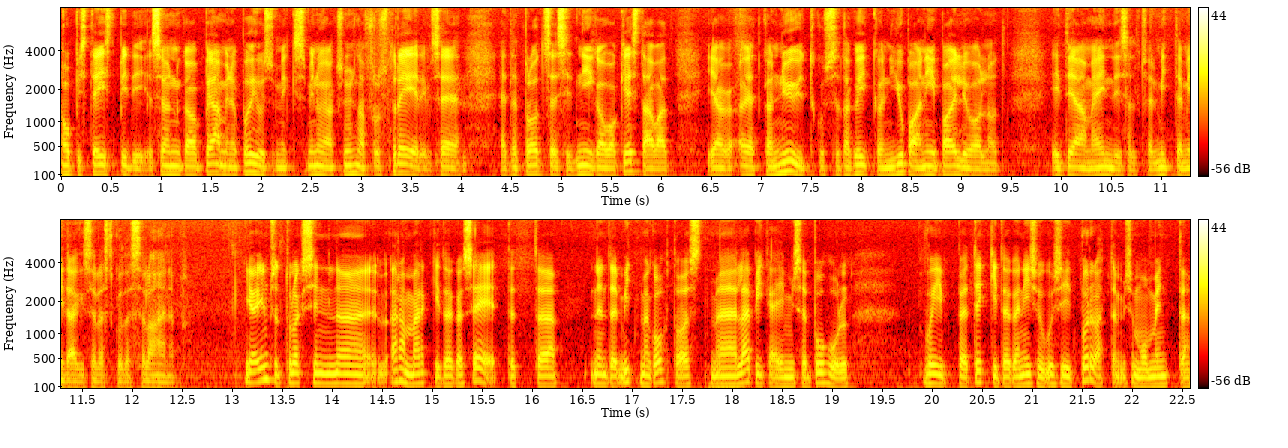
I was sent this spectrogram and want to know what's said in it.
hoopis teistpidi ja see on ka peamine põhjus, miks minu jaoks on üsna frustreeriv see, et need protsessid nii kaua kestavad. ja et ka nüüd, kus seda kõike on juba nii palju olnud, ei tea me endiselt veel mitte midagi sellest, kuidas see laheneb. Ja ilmselt tuleks siin äh, ära märkida ka see, et, et nende mitme kohtuastme läbikäimise puhul võib tekkida ka niisuguseid põrgatamise momente,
